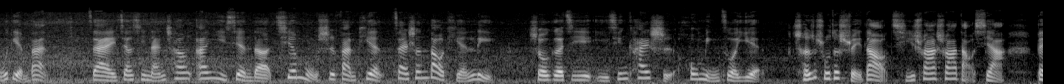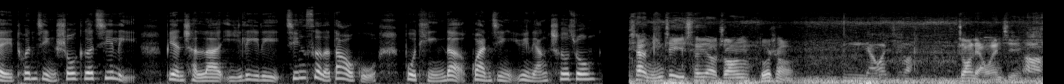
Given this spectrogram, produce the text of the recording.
五点半，在江西南昌安义县的千亩示范片再生稻田里，收割机已经开始轰鸣作业。成熟的水稻齐刷刷倒下，被吞进收割机里，变成了一粒粒金色的稻谷，不停地灌进运粮车中。像您这一车要装多少？嗯，两万斤吧。装两万斤啊？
